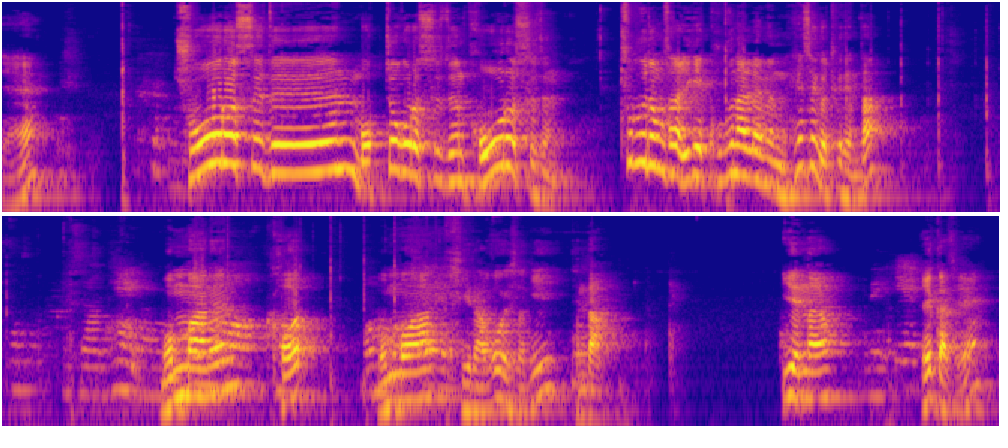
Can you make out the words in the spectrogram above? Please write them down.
예. 주어로 쓰든, 목적으로 쓰든, 보어로 쓰든, 투부 정사 이게 구분하려면 해석이 어떻게 된다? 뭔마는 것, 네. 기라고 해석이 된다. 이해했나요? 네. 여기까지.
